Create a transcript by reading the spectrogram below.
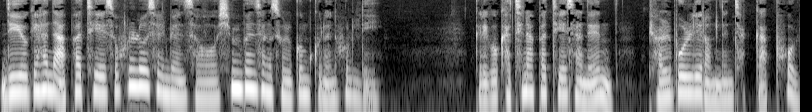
뉴욕의 한 아파트에서 홀로 살면서 신분 상승을 꿈꾸는 홀리. 그리고 같은 아파트에 사는 별 볼 일 없는 작가 폴.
